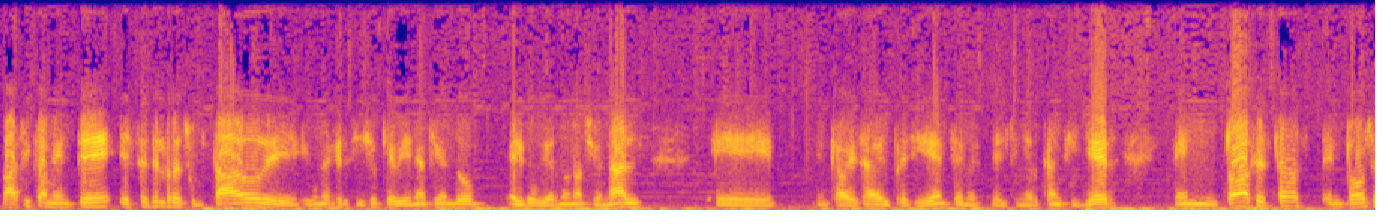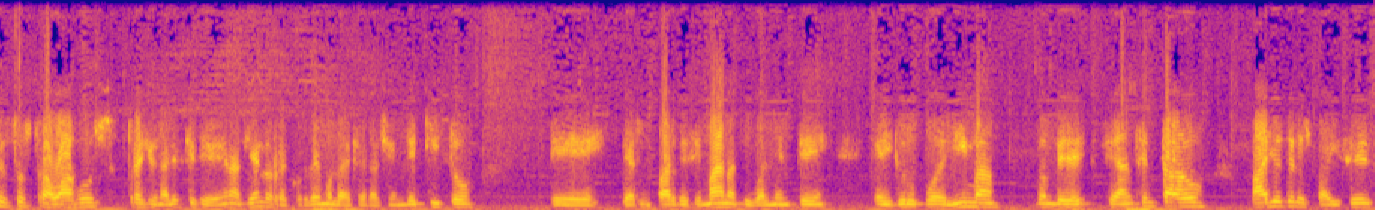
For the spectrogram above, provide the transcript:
Básicamente, este es el resultado de un ejercicio que viene haciendo el gobierno nacional, eh, en cabeza del presidente, del señor canciller, en todas estas, en todos estos trabajos regionales que se vienen haciendo. Recordemos la declaración de Quito eh, de hace un par de semanas, igualmente el grupo de Lima, donde se han sentado varios de los países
